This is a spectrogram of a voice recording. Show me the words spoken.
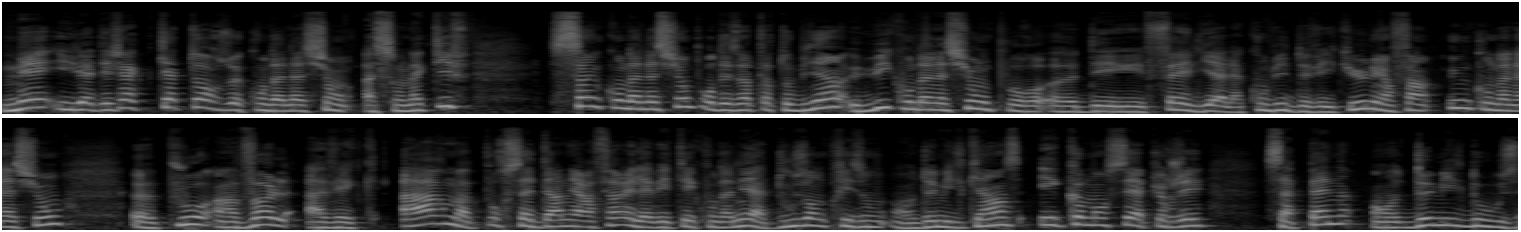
mais il a déjà 14 condamnations à son actif. Cinq condamnations pour des atteintes aux biens, huit condamnations pour euh, des faits liés à la conduite de véhicule et enfin une condamnation euh, pour un vol avec arme. Pour cette dernière affaire, il avait été condamné à 12 ans de prison en 2015 et commencé à purger sa peine en 2012.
